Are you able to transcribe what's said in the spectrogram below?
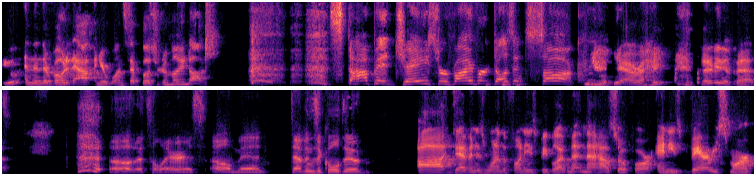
you, and then they're voted out, and you're one step closer to a million dollars. Stop it, Jay. Survivor doesn't suck. yeah, right. That'd be the best. Oh, that's hilarious. Oh man. Devin's a cool dude. Uh, Devin is one of the funniest people I've met in that house so far, and he's very smart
